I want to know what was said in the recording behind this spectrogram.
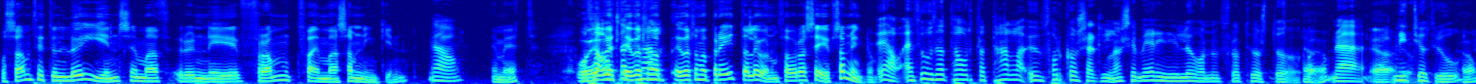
og samþýttum lögin sem að raunni framkvæma samningin einmitt. Og, og ef við ætlum að breyta lögunum þá erum við að segja upp samningnum. Já, en þú þá ert að tala um forgáðsregluna sem er inn í lögunum frá 1993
